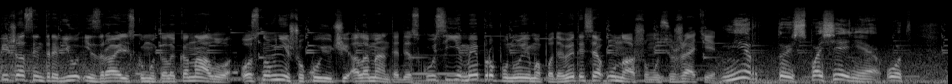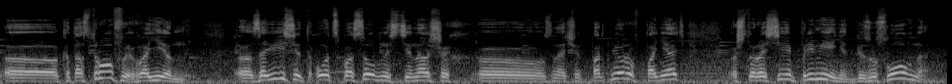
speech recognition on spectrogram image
під час інтерв'ю ізраїльському телеканалу. Основні шокуючі елементи дискусії ми пропонуємо подивитися у нашому сюжеті. Мир, то есть спасение от э, катастрофы военной, э, зависит от способности наших э, значит, партнеров понять, что Россия применит, безусловно, э,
